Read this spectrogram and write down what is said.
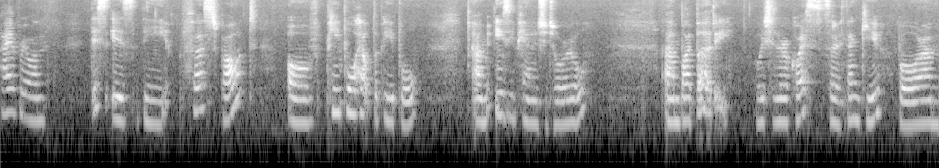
Hi everyone. This is the first part of People Help the People um, easy piano tutorial um, by Birdy, which is a request, so thank you for um,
